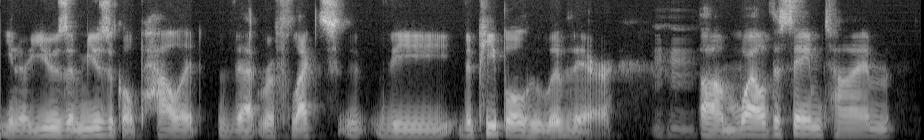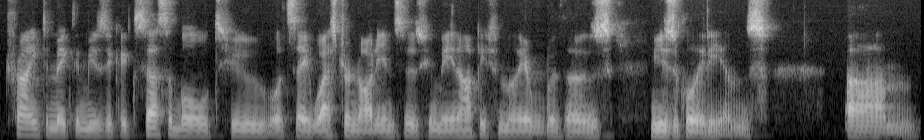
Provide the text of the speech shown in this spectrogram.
you know use a musical palette that reflects the the people who live there, mm-hmm. um, while at the same time trying to make the music accessible to let's say Western audiences who may not be familiar with those musical idioms. Um,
